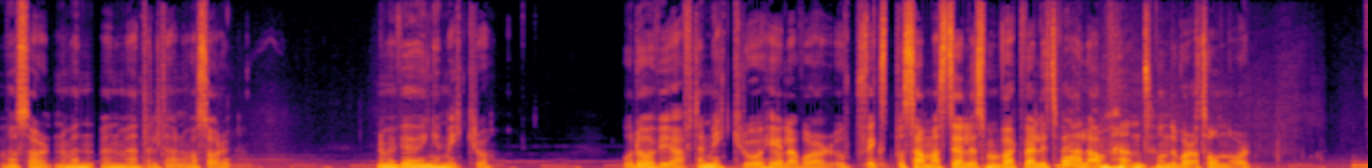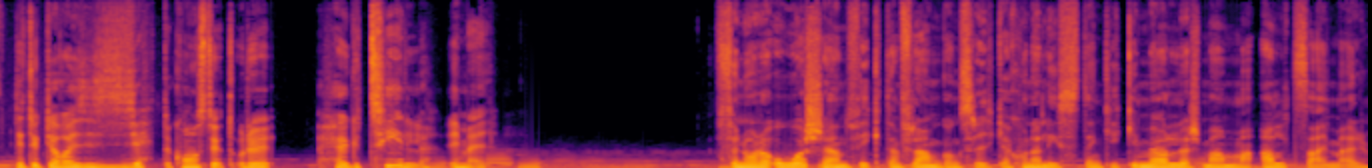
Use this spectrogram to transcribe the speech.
vad sa du? Men, men, vänta lite här nu, vad sa du? Nej men vi har ju ingen mikro. Och då har vi ju haft en mikro hela vår uppväxt på samma ställe som har varit väldigt väl använd under våra tonår. Det tyckte jag var jättekonstigt och det högg till i mig. För några år sedan fick den framgångsrika journalisten Kiki Möllers mamma Alzheimer.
